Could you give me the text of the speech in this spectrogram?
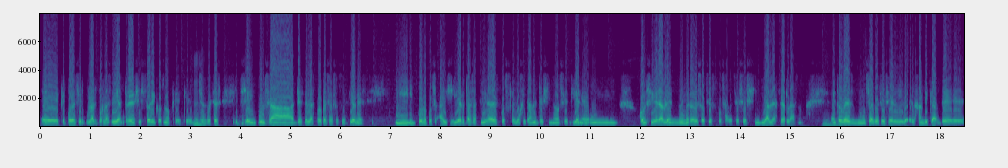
eh, que puede circular por las vías, trenes históricos, ¿no? que, que muchas veces se impulsa desde las propias asociaciones y bueno pues hay ciertas actividades pues que lógicamente si no se tiene un considerable número de socios pues a veces es inviable hacerlas ¿no? entonces muchas veces el, el hándicap de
